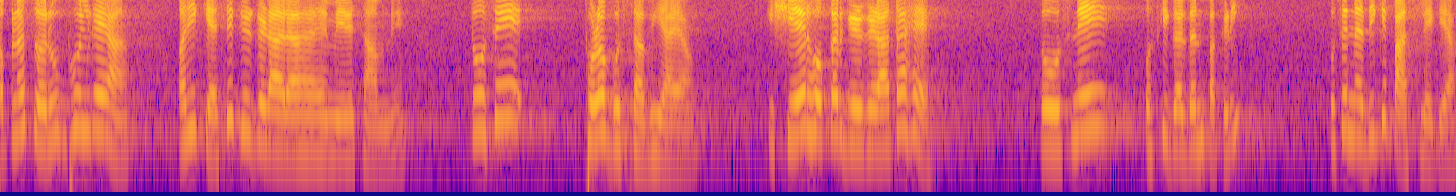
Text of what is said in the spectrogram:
अपना स्वरूप भूल गया, और ये कैसे गिड़गिड़ा रहा है मेरे सामने। तो उसे थोड़ा गुस्सा भी आया कि शेर होकर गिड़गिड़ाता है। तो उसने उसकी गर्दन पकड़ी, उसे नदी के पास ले गया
